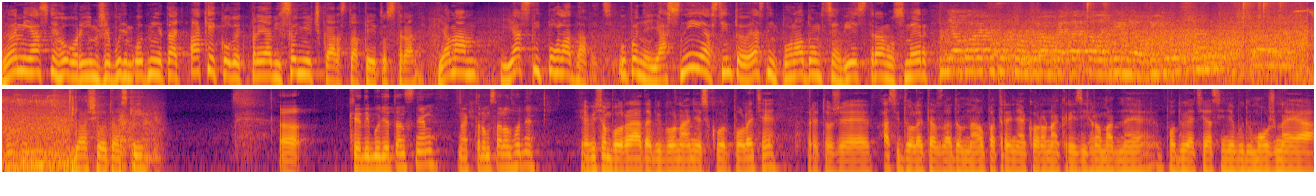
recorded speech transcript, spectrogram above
Veľmi jasne hovorím, že budem odmietať akékoľvek prejavy slniečkárstva v tejto strane. Ja mám jasný pohľad na vec. Úplne jasný a s týmto jasným pohľadom chcem viesť stranu Smer. Neobávate sa toho, že vám Peter Pellegrini obídu Ďalšie otázky. Kedy bude ten snem, na ktorom sa rozhodne? Ja by som bol rád, aby bol na neskôr po lete, pretože asi do leta vzhľadom na opatrenia koronakrízy hromadné podujatia asi nebudú možné a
